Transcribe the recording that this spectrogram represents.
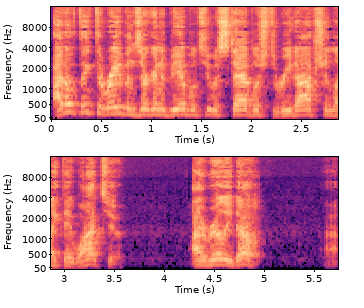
I don't think the Ravens are going to be able to establish the read option like they want to. I really don't. Uh,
